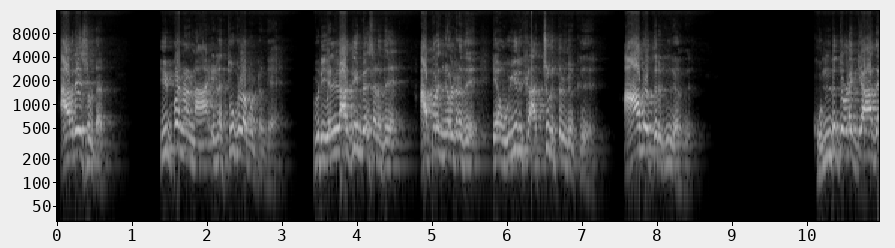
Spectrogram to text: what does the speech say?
அவரே சொல்றார். இப்ப என்னன்னா என்ன தூக்கில் போட்டுருங்க. இப்படி எல்லாத்தையும் பேசுறது அப்புறம் சொல்றது என் உயிருக்கு அச்சுறுத்தல் இருக்கு ஆபத்து இருக்குங்கிறது. குண்டு துளைக்காத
